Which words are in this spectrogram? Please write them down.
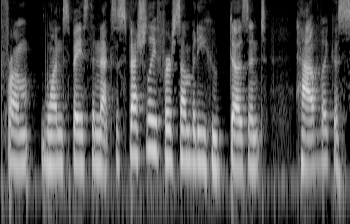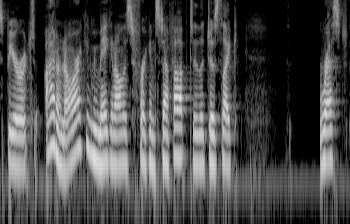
from one space to the next, especially for somebody who doesn't have like a spiritual I don't know, or I could be making all this freaking stuff up to just like rest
